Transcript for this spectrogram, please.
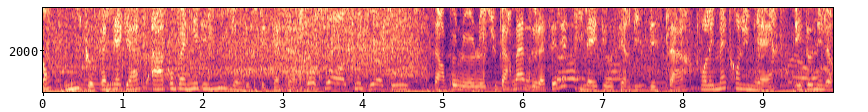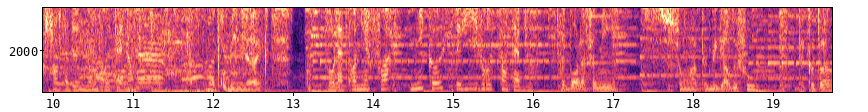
ans, Nikos Nikos Aliagas a accompagné des millions de spectateurs. Bonsoir à toutes et à tous. C'est un peu le, Superman de la télé. Il a été au service des stars pour les mettre en lumière et donner leur chance à de nombreux talents. Mon premier direct. Pour la première fois, Nikos se livre sans tabou. C'est d'abord la famille. Ce sont un peu mes garde-fous, mes copains.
